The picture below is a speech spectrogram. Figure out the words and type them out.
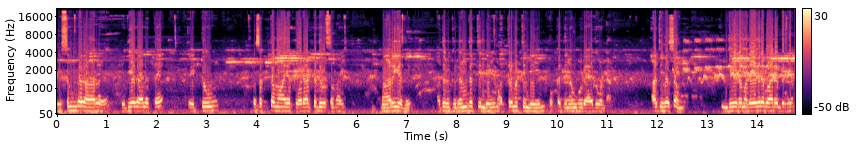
ഡിസംബർ ആറ് പുതിയ കാലത്തെ ഏറ്റവും പ്രസക്തമായ പോരാട്ട ദിവസമായി മാറിയത് അതൊരു ദുരന്തത്തിന്റെയും അക്രമത്തിന്റെയും ഒക്കെ ദിനവും കൂടി ആയതുകൊണ്ടാണ്. ആ ദിവസം ഇന്ത്യയുടെ മതേതര പാരമ്പര്യം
